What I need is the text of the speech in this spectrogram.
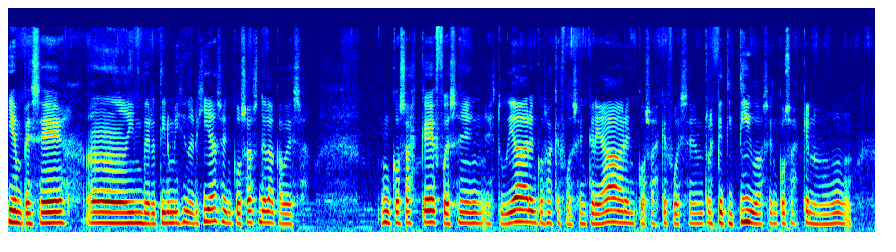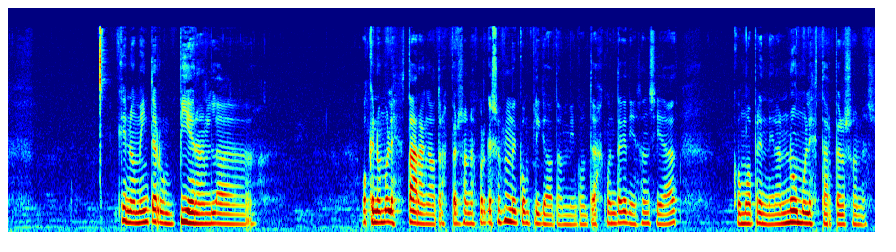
Y empecé a invertir mis energías en cosas de la cabeza en cosas que fuesen estudiar, en cosas que fuesen crear, en cosas que fuesen repetitivas, en cosas que no que no me interrumpieran la o que no molestaran a otras personas, porque eso es muy complicado también, cuando te das cuenta que tienes ansiedad, cómo aprender a no molestar personas.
